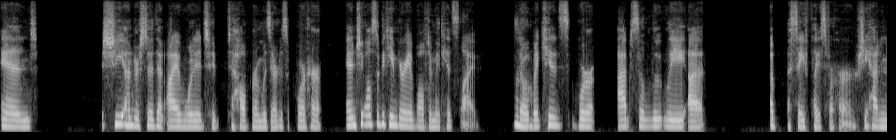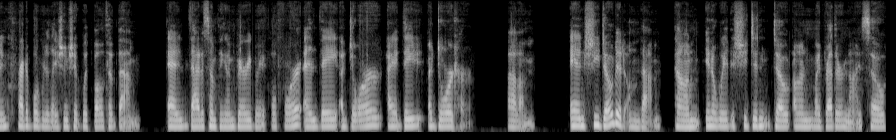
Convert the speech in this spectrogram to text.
and she understood that I wanted to to help her and was there to support her. And she also became very involved in my kids' life. So mm-hmm. my kids were absolutely a, a, a safe place for her. She had an incredible relationship with both of them. And that is something I'm very grateful for. And they adore, I, they adored her. Um, and she doted on them um, in a way that she didn't dote on my brother and I. So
